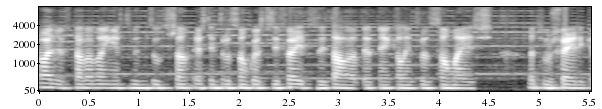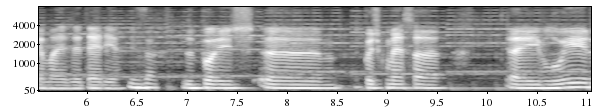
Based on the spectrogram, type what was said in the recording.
olha, estava bem esta introdução, esta introdução com estes efeitos e tal, até tem aquela introdução mais atmosférica, mais etérea. Exato. Depois, uh, depois começa a evoluir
